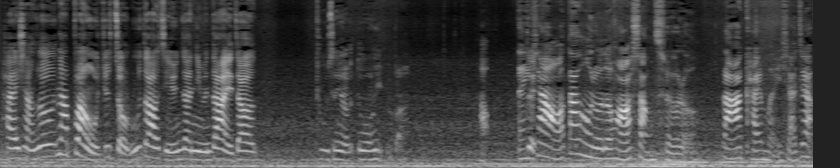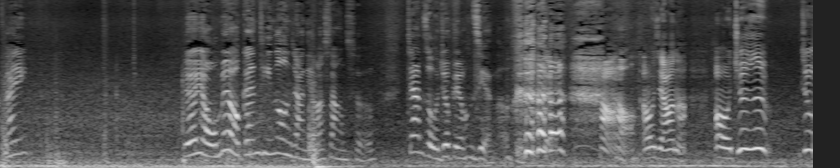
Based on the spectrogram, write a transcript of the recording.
还想说，那不然我就走路到捷运站，你们大家也知道土城有多远吧？好，等一下哦，大同刘德华要上车了，拉开门一下，这样来。有有，我没有跟听众讲你要上车，这样子我就不用剪了。好，好，然后我讲到哪？哦，就是就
